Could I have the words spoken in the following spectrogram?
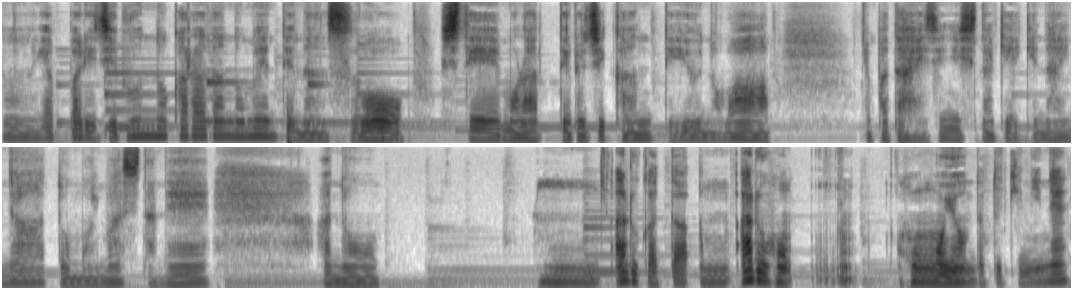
うん、やっぱり自分の体のメンテナンスをしてもらってる時間っていうのはやっぱ大事にしなきゃいけないなと思いましたね。あのうんある方、うん、ある本本を読んだ時にね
